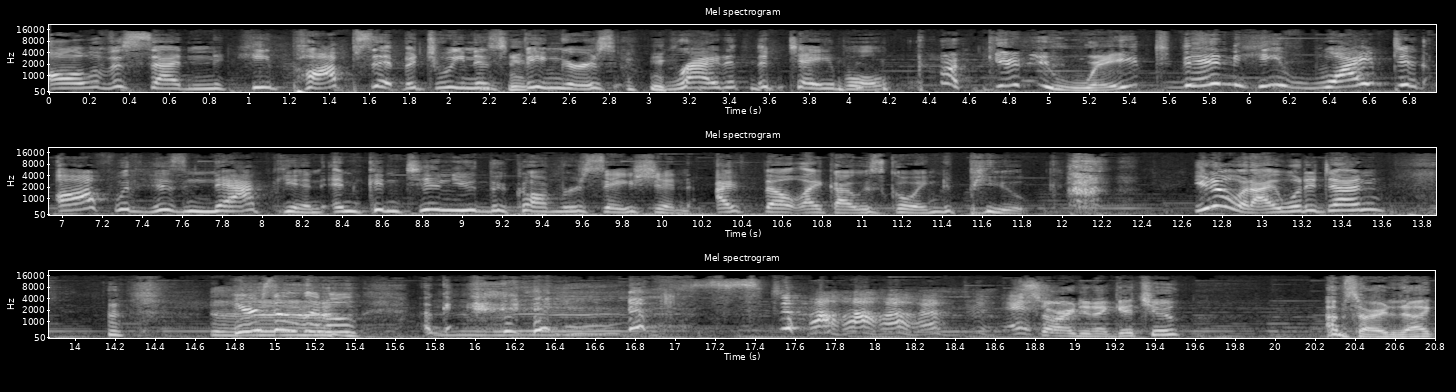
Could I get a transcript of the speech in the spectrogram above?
all of a sudden he pops it between his fingers right at the table. Can you wait? Then he wiped it off with his napkin and continued the conversation. I felt like I was going to puke. You know what I would have done? Here's a little. Okay. Stop. Sorry, did I get you? I'm sorry, did I?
